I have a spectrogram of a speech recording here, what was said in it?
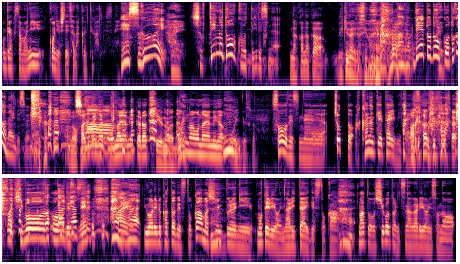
お客様に購入していただくっていう感じです。ね。えー、すごい。はい、ショッピング動向っていいですね。なかなかできないですよね。あのデート動向とかはないですよね、あの初めにお悩みからっていうのはどんなお悩みが多いんですか、そうですね。ちょっと垢抜けたいみたいな。赤抜けたい。まあ希望をですね。はいはい。言われる方ですとか、まあ、うん。シンプルにモテるようになりたいですとか、はい。まあ、あとお仕事につながるようにその、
